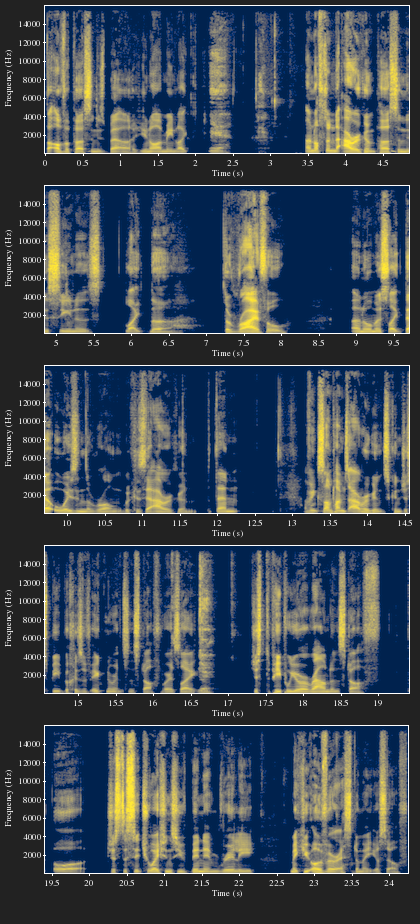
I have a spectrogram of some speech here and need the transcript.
the other person is better. You know what i mean? Like yeah. and often the arrogant person is seen as like the the rival and almost like they're always in the wrong because they're arrogant but then i think sometimes arrogance can just be because of ignorance and stuff where it's like yeah just the people you're around and stuff or just the situations you've been in really make you overestimate yourself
